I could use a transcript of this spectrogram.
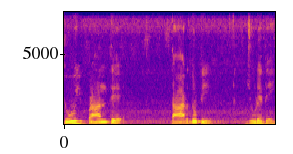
দুই প্রান্তে তার দুটি জুড়ে দেই।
